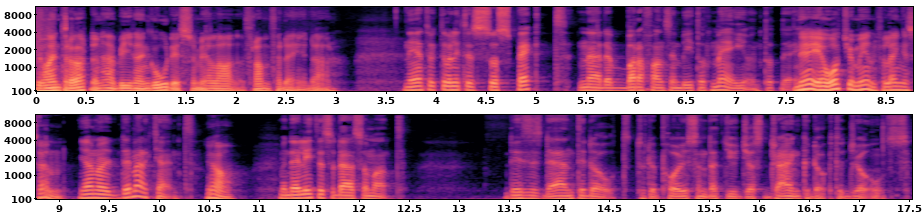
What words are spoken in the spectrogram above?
Du har inte rört den här biten godis som jag la framför dig där? Nej, jag tyckte det var lite suspekt när det bara fanns en bit åt mig och inte åt dig. Nej, jag åt ju min för länge sedan. Ja, no, det märkte jag inte. Ja. Men det är lite sådär som att This is the antidote to the poison that you just drank, Dr. Jones.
